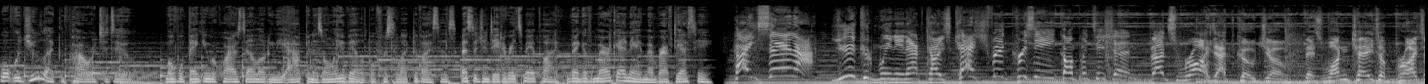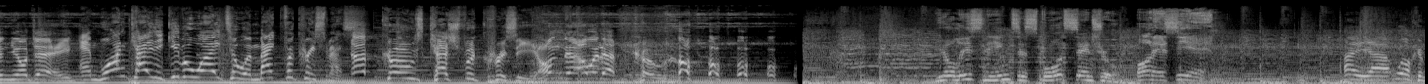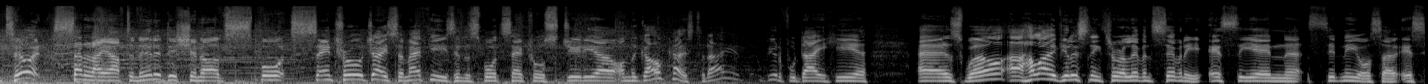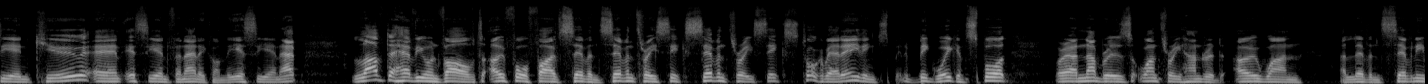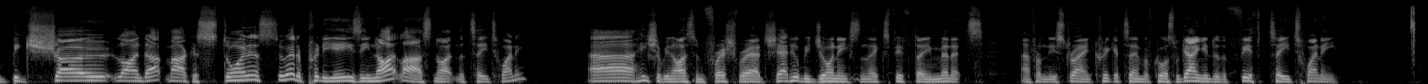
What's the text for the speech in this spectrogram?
What would you like the power to do? Mobile banking requires downloading the app and is only available for select devices. Message and data rates may apply. Bank of America and a member FDIC. Hey, Santa! You could win in APCO's Cash for Chrissy competition. That's right, APCO Joe. There's 1K to brighten your day. And 1K to give away to a mate for Christmas. APCO's Cash for Chrissy on now at APCO. You're listening to Sports Central on SEN. Hey, uh, welcome to it. Saturday afternoon edition of Sports Central. Jason Matthews in the Sports Central studio on the Gold Coast today. Beautiful day here as well. Uh, hello, if you're listening through 1170 SEN Sydney, also SENQ and SEN Fanatic on the SEN app. Love to have you involved. 0457 736 736. Talk about anything. It's been a big week in sport where our number is 1300 01 1170. Big show lined up. Marcus Stoinis, who had a pretty easy night last night in the T20. Uh, he should be nice and fresh for our chat. He'll be joining us in the next 15 minutes uh, from the Australian cricket team. Of course, we're going into the fifth T20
